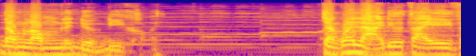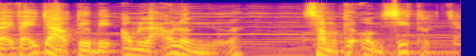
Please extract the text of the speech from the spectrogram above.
Đồng Long lên đường đi khỏi. Chàng quay lại đưa tay vẫy vẫy chào từ biệt ông lão lần nữa, sau một cái ôm siết thật chặt.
